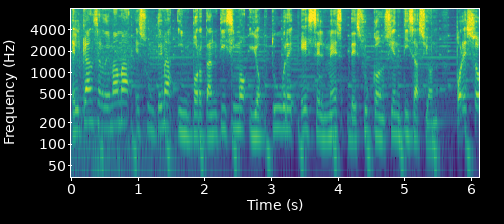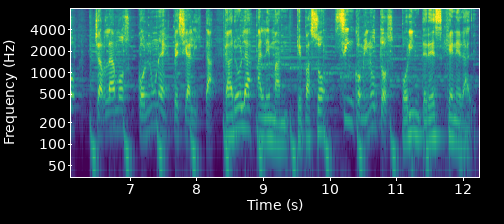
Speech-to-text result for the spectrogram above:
El cáncer de mama es un tema importantísimo y octubre es el mes de su concientización. Por eso charlamos con una especialista, Carola Alemán, que pasó 5 minutos por interés general.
